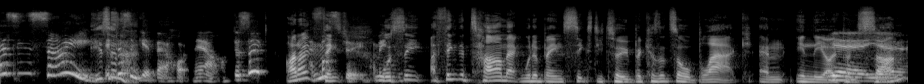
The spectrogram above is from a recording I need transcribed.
that's insane! Isn't it doesn't it? get that hot now, does it? I don't It think. do. I mean- well, see, I think the tarmac would have been 62 because it's all black and in the open Yeah, sun. yeah.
